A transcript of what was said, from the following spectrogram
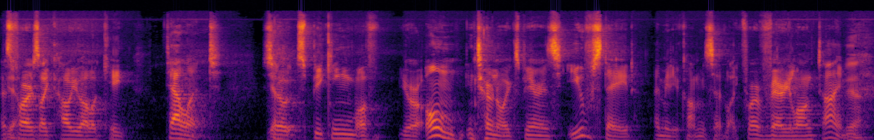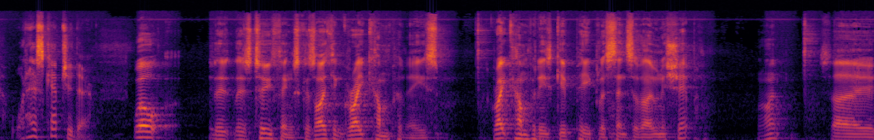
as yeah. far as like how you allocate talent. So yeah. speaking of your own internal experience, you've stayed at Mediacom, you said, like for a very long time. Yeah. What has kept you there? Well, there's two things because I think great companies, great companies give people a sense of ownership, right? So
